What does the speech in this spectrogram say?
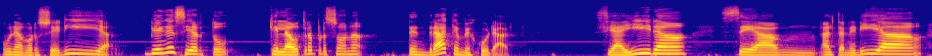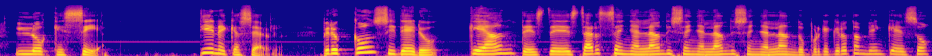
una grosería. Bien es cierto que la otra persona tendrá que mejorar, sea ira, sea mm, altanería, lo que sea. Tiene que hacerlo. Pero considero que antes de estar señalando y señalando y señalando, porque creo también que eso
